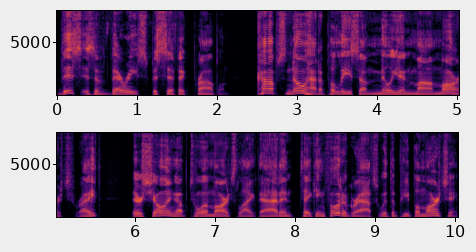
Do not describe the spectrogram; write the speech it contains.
This is a very specific problem. Cops know how to police a million mom march, right? They're showing up to a march like that and taking photographs with the people marching.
